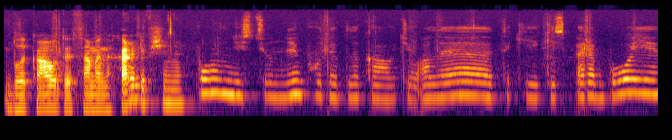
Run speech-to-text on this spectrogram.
Блекаути саме на Харківщині. Повністю не буде блекаутів, але такі якісь перебої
